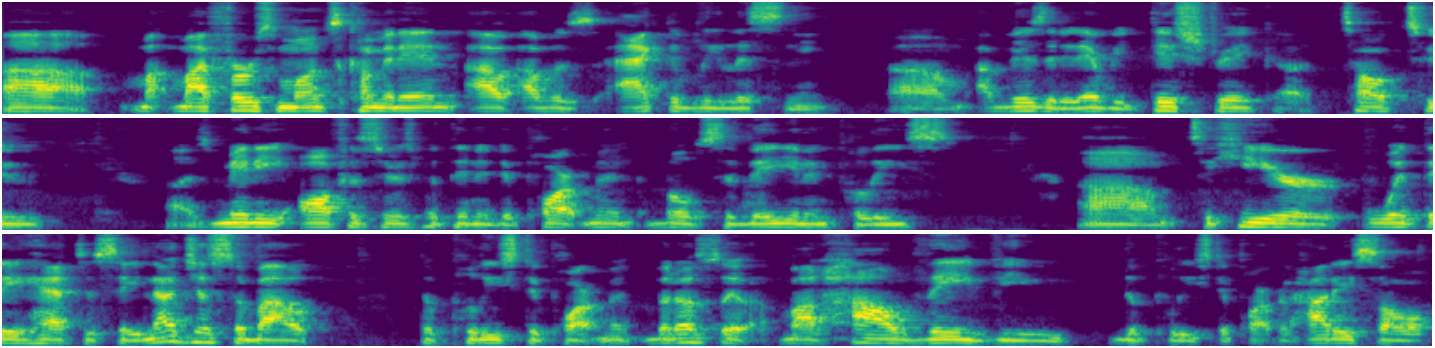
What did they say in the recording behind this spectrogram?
uh, my, my, first months coming in, I, I was actively listening. Um, I visited every district, uh, talked to uh, as many officers within the department, both civilian and police, um, to hear what they had to say, not just about the police department, but also about how they view the police department, how they saw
